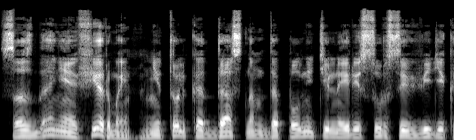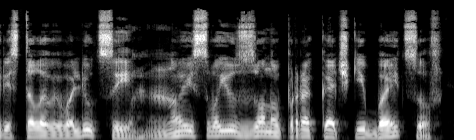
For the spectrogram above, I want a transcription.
Создание фермы не только даст нам дополнительные ресурсы в виде кристаллов эволюции, но и свою зону прокачки бойцов –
